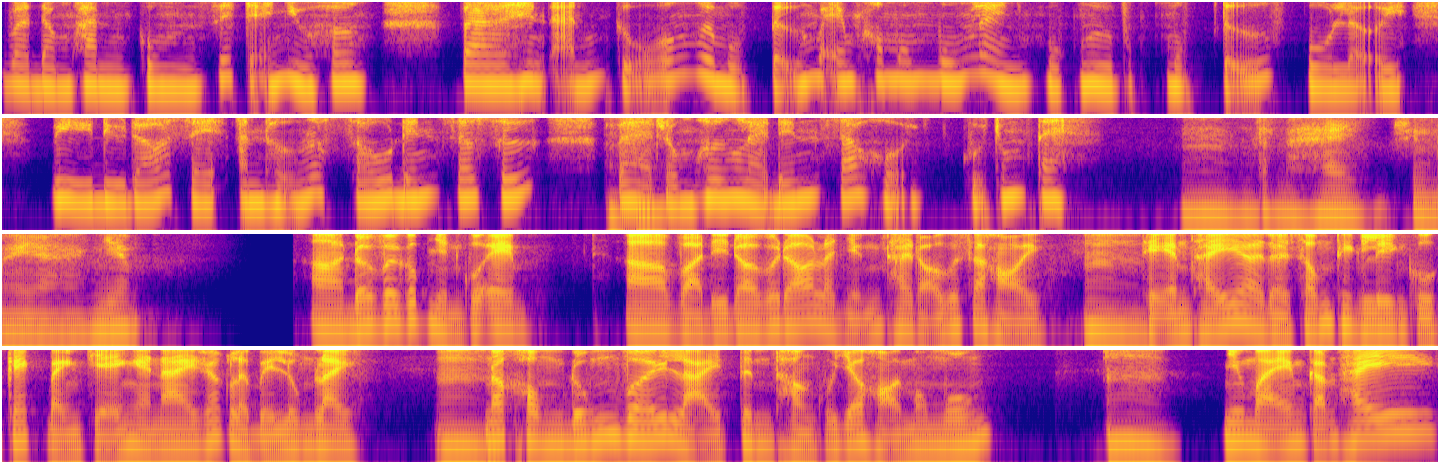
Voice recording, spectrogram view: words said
và đồng hành cùng giới trẻ nhiều hơn và hình ảnh của người mục tử mà em không mong muốn là một người mục tử vụ lợi vì điều đó sẽ ảnh hưởng rất xấu đến giáo xứ và uh-huh. rộng hơn là đến giáo hội của chúng ta ừ, rất là hay xin mời uh, nghiêm à, đối với góc nhìn của em à, và đi đôi với đó là những thay đổi của xã hội ừ. thì em thấy à, đời sống thiêng liêng của các bạn trẻ ngày nay rất là bị lung lay ừ. nó không đúng với lại tinh thần của giáo hội mong muốn ừ. Nhưng mà em cảm thấy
